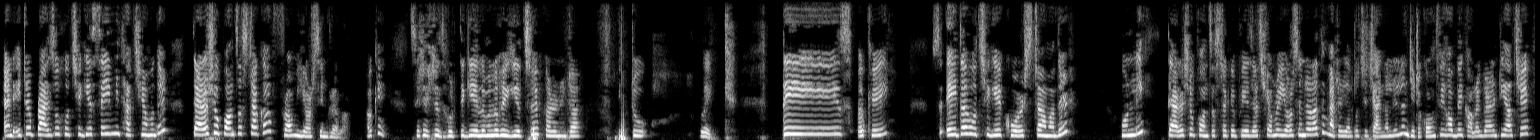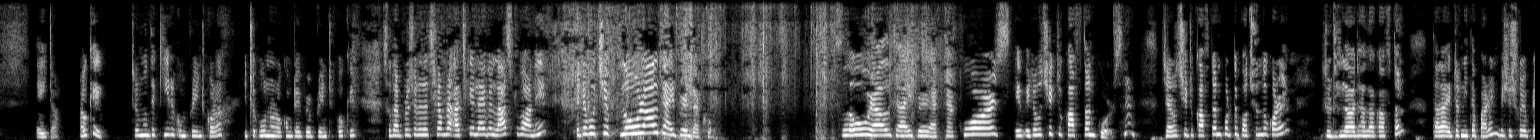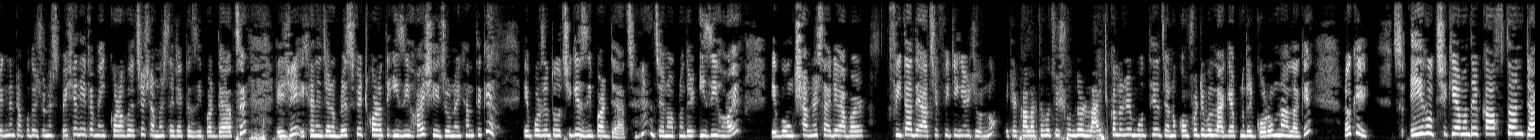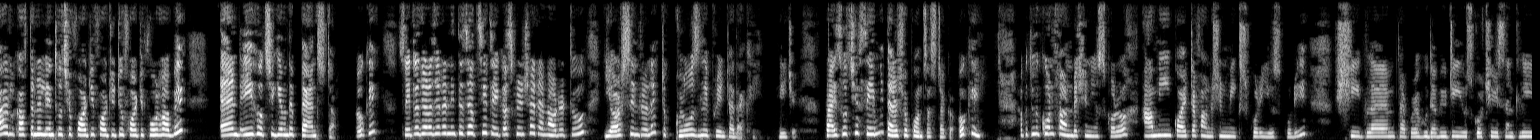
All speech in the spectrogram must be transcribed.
অ্যান্ড এটার প্রাইসও হচ্ছে গিয়ে সেমই থাকছে আমাদের তেরোশো পঞ্চাশ টাকা ফ্রম ইয়ার সিন্ড্রেলা ওকে সেটা একটু ধরতে গিয়ে এলোমেলো হয়ে গিয়েছে, কারণ এটা একটু লাইক দিস ওকে এইটা হচ্ছে গিয়ে কোর্সটা আমাদের। অনলি তেরোশো পঞ্চাশ টাকায় পেয়ে যাচ্ছি আমরা। ইয়ার সেন্টারাতে ম্যাটেরিয়ালটা হচ্ছে চায়না নিলাম যেটা কমফি হবে কালার গ্যারান্টি আছে, এইটা ওকে এটার মধ্যে কি রকম প্রিন্ট করা? এটা অন্যরকম টাইপের প্রিন্ট ওকে সো তারপরে চলে যাচ্ছি আমরা আজকে লাইভে লাস্ট ওয়ানে এটা হচ্ছে ফ্লোরাল টাইপের দেখো। ফ্লোরাল টাইপের একটা কোর্স এটা হচ্ছে একটু কাফতান কোর্স হ্যাঁ যারা হচ্ছে একটু কাফতান পড়তে পছন্দ করেন, একটু ঢিলা ঢালা কাফতান, তারা এটা নিতে পারেন। বিশেষ করে প্রেগনেন্ট আপুদের জন্য স্পেশালি এটা মেক করা হয়েছে, সামনের সাইডে একটা জিপার দেওয়া আছে। এই যে, এখানে যেন ব্রেস্ট ফিট করাতে ইজি হয়, সেই জন্য এখান থেকে এ পর্যন্ত হচ্ছে গিয়ে জিপার দেওয়া আছে হ্যাঁ যেন আপনাদের ইজি হয় এবং সামনের সাইডে আবার ফিতা দেওয়া আছে ফিটিং এর জন্য। এটার কালারটা হচ্ছে সুন্দর লাইট কালারের মধ্যে যেন কমফোর্টেবল লাগে, আপনাদের গরম না লাগে। ওকে এই হচ্ছে কি আমাদের কাফতানটা। কাফতানের লেন্থ হচ্ছে forty forty two forty four হবে। অ্যান্ড এই হচ্ছে কি আমাদের প্যান্টটা ওকে সেটা যারা যারা নিতে চাচ্ছি take a screenshot and order to your Cinderella একটু ক্লোজলি প্রিন্টটা দেখে এই যে প্রাইস হচ্ছে সেমই তেরোশো পঞ্চাশ টাকা। ওকে আপু, তুমি কোন ফাউন্ডেশন ইউজ করো? আমি কয়েকটা ফাউন্ডেশন মিক্স করে ইউজ করি। শি গ্ল্যাম তারপরে হুদা বিউটি ইউজ করছি রিসেন্টলি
